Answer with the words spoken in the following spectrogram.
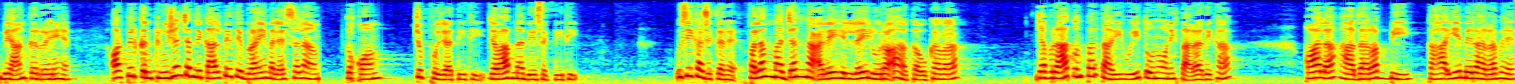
بیان کر رہے ہیں۔ اور پھر کنکلوژن جب نکالتے تھے ابراہیم علیہ السلام، تو قوم چپ ہو جاتی تھی، جواب نہ دے سکتی تھی۔ اسی کا ذکر ہے۔ فلم جن علیہ کا جب رات ان پر تاری ہوئی تو انہوں نے تارا دکھا قالا ہاضا رب بھی کہا، یہ میرا رب ہے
